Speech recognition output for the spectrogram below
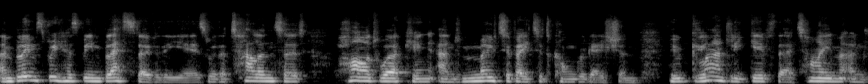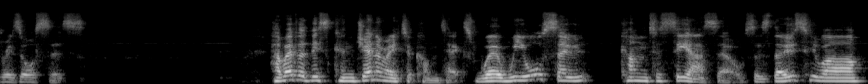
And Bloomsbury has been blessed over the years with a talented, hardworking, and motivated congregation who gladly give their time and resources. However, this can generate a context where we also come to see ourselves as those who are,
